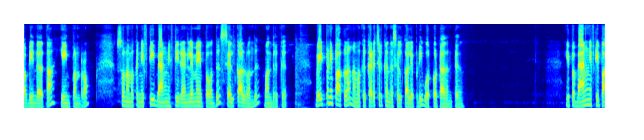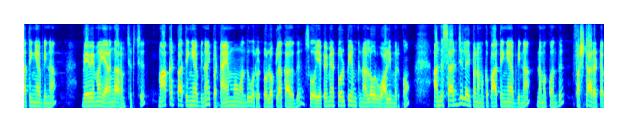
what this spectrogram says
அப்படின்றத தான் எய்ம் பண்ணுறோம் ஸோ நமக்கு நிஃப்டி பேங்க் நிஃப்டி ரெண்டுலேயுமே இப்போ வந்து செல் கால் வந்து வந்திருக்கு. வெயிட் பண்ணி பார்க்கலாம் நமக்கு கிடச்சிருக்க அந்த செல் கால் எப்படி ஒர்க் அவுட் ஆகுதுன்ட்டு. இப்போ பேங்க் நிஃப்டி பார்த்தீங்க அப்படின்னா வேகமாக இறங்க ஆரம்பிச்சிருச்சு. மார்க்கெட் பார்த்தீங்க அப்படின்னா இப்போ டைமும் வந்து ஒரு டுவெல் ஓ கிளாக் ஆகுது. ஸோ எப்போயுமே டுவெல் பிஎம்க்கு நல்ல ஒரு வால்யூம் இருக்கும். அந்த சர்ஜில் இப்போ நமக்கு பார்த்தீங்க அப்படின்னா நமக்கு வந்து ஃபஸ்ட் டாரட்டை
